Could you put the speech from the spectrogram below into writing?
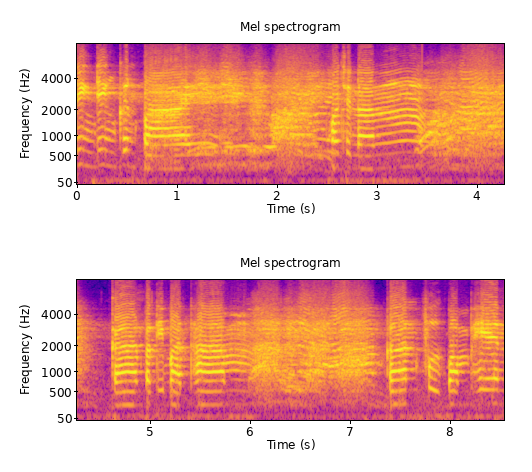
ยิ่งยิ่งขึ้นไป เพราะฉะนั้น การปฏิบัติธรรม การฝึกบำเพ็ญ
